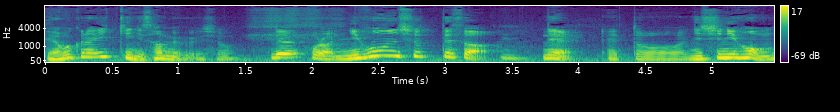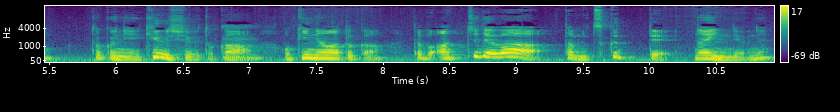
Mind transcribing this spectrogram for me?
やばくない？一気に300でしょ？でほら日本酒ってさ、うん。ねえっと西日本特に九州とか、うん。沖縄とか多分あっちでは多分作ってないんだよね。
